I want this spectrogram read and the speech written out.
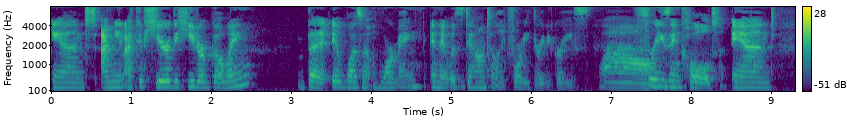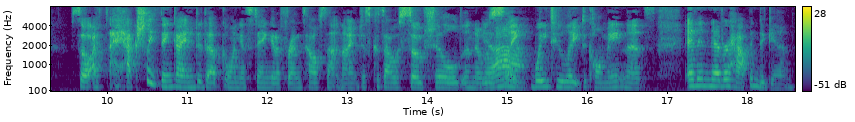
and I mean I could hear the heater going, but it wasn't warming and it was down to like 43 degrees. Wow. Freezing cold and so I, I actually think I ended up going and staying at a friend's house that night just because I was so chilled and it was Yeah. like way too late to call maintenance, and it never happened again.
